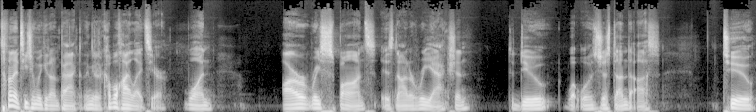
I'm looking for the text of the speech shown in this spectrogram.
ton of teaching we could unpack. I think there's a couple highlights here. One, our response is not a reaction to do what was just done to us. Two,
